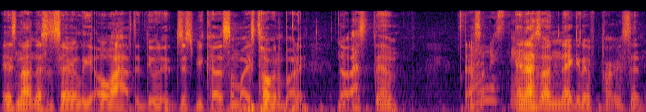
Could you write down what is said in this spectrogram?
It's not necessarily oh I have to do it just because somebody's talking about it. No, that's them. That's understand. and that's a negative person.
